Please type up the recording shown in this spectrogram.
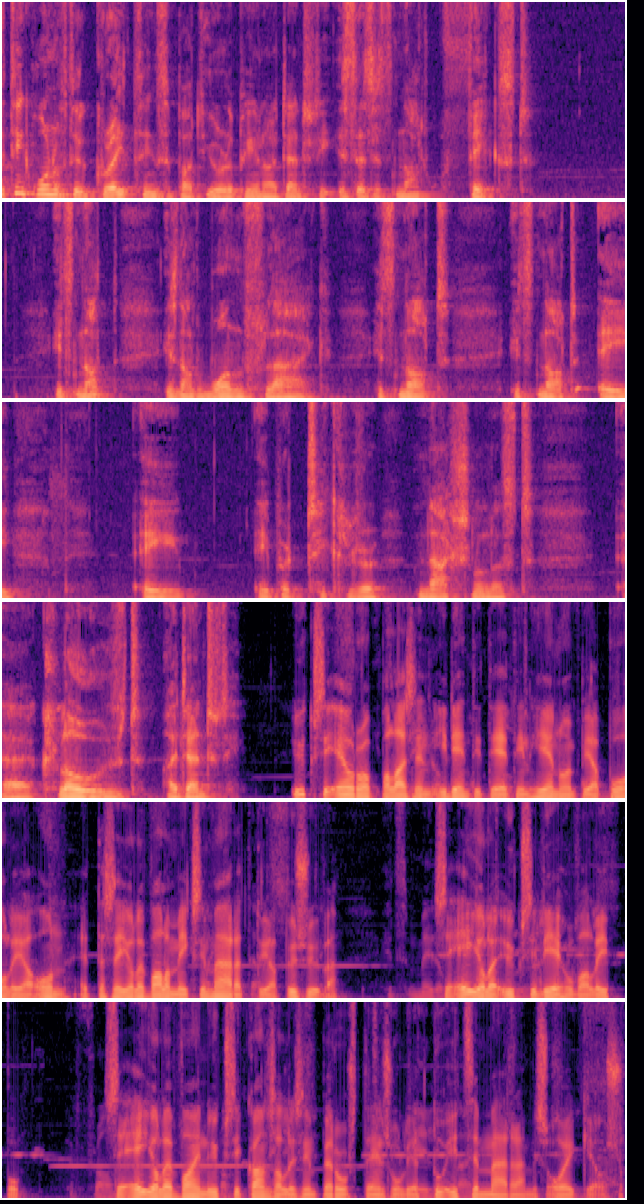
I think one of the great things about European identity is that it's not fixed. It's not, it's not one flag. It's not, it's not a, a, a particular nationalist uh, closed identity. Yksi eurooppalaisen identiteetin hienoimpia puolia on, että se ei ole valmiiksi määrätty ja pysyvä. Se ei ole yksi liehuva lippu. Se ei ole vain yksi kansallisin perustein suljettu itsemääräämisoikeus.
